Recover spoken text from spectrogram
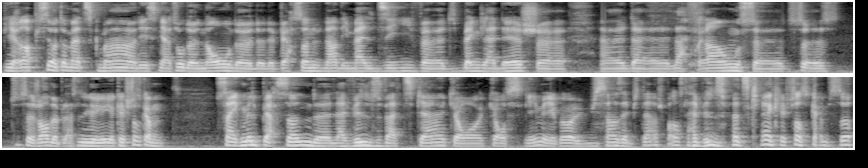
puis il remplissait automatiquement des signatures de noms de, de, personnes venant des Maldives, euh, du Bangladesh, euh, euh, de, la France, tout, tout, ce genre de places. Il y a quelque chose comme 5000 personnes de la ville du Vatican qui ont, qui ont signé, mais il y a quoi, 800 habitants, je pense, la ville du Vatican, quelque chose comme ça.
